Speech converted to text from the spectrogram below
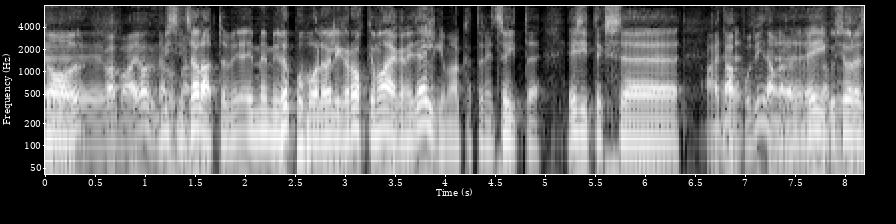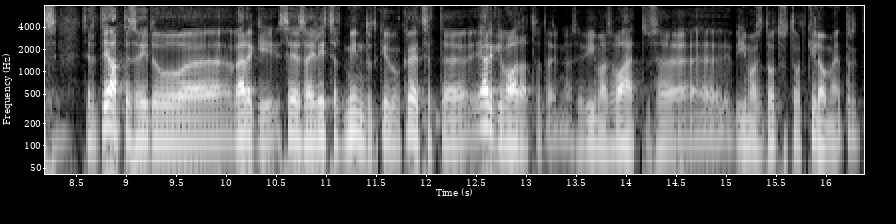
No, vaba ei olnud. mis siin salata, MM-i lõpupoole oli ka rohkem aega neid jälgima hakata, neid sõite. esiteks äh, ah, et hapud viinamarjad. ei, kusjuures selle teatesõidu äh, värgi, see sai lihtsalt mindudki konkreetselt äh, järgi vaadatud, on ju, see viimase vahetuse, viimased otsustavad kilomeetrid.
